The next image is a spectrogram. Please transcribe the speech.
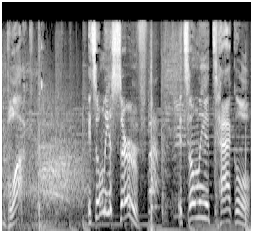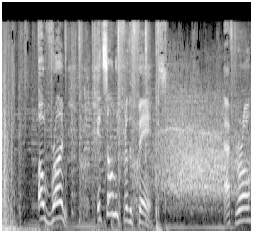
block. It's only a serve. It's only a tackle, a run. It's only for the fans. After all,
